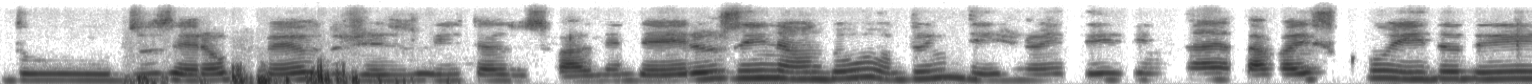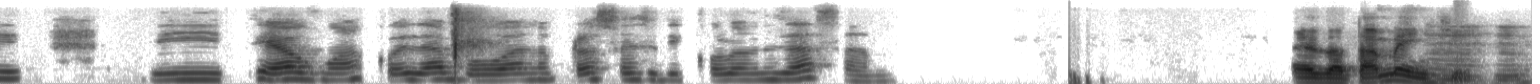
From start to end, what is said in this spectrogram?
do, dos europeus, dos jesuítas, dos fazendeiros, e não do, do indígena. O indígena estava excluído de, de ter alguma coisa boa no processo de colonização. Exatamente. Uhum.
